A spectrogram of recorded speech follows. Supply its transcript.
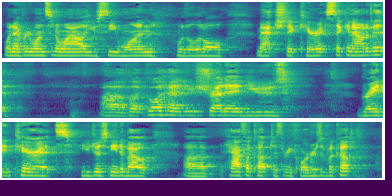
when every once in a while you see one with a little matchstick carrot sticking out of it. Uh, but go ahead, use shredded, use grated carrots. You just need about uh, half a cup to three quarters of a cup.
